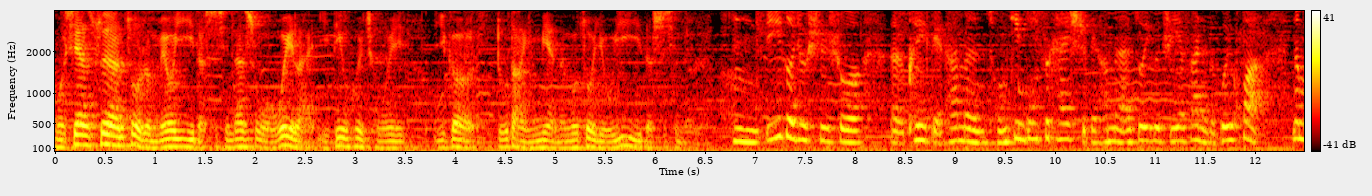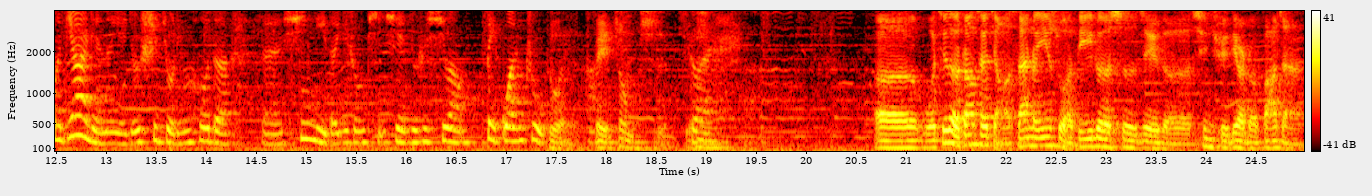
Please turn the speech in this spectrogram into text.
我现在虽然做着没有意义的事情，但是我未来一定会成为一个独当一面、能够做有意义的事情的人。嗯，第一个就是说，呃，可以给他们从进公司开始，给他们来做一个职业发展的规划。那么第二点呢，也就是九零后的呃心理的一种体现，就是希望被关注，对，被重视，对。呃，我记得刚才讲了三个因素啊，第一个是这个兴趣，第二个发展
